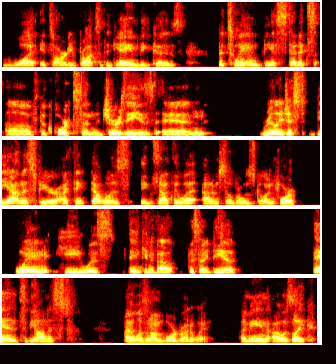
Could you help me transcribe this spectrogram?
what it's already brought to the game because between the aesthetics of the courts and the jerseys and really just the atmosphere, I think that was exactly what Adam Silver was going for when he was thinking about this idea. And to be honest, I wasn't on board right away. I mean, I was like,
